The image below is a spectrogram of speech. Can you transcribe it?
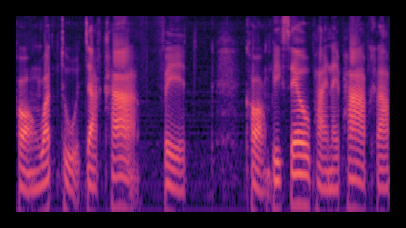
ของวัตถุจากค่าเฟสของพิกเซลภายในภาพครับ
